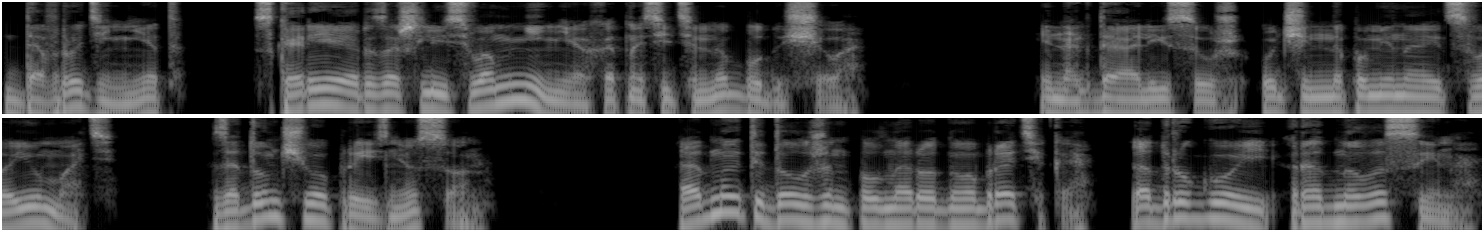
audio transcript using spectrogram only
«Да вроде нет», скорее разошлись во мнениях относительно будущего. Иногда Алиса уж очень напоминает свою мать, задумчиво произнес он. Одной ты должен полнородного братика, а другой — родного сына,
